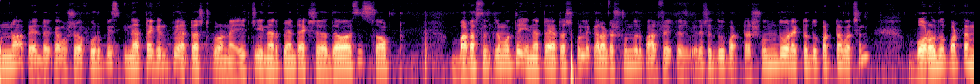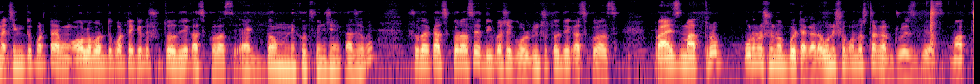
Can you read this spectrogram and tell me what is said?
উন্না প্যান্টের কাপড় সহ ফোর পিস ইনারটা কিন্তু অ্যাটাচ করা নাই। এই যে ইনার প্যান্ট একসাথে দেওয়া আছে সফট বাটার সিল্কের মধ্যে ইনারটা অ্যাটাচ করলে কালারটা সুন্দর পারফেক্ট আসবে। এটা হচ্ছে দুপাট্টা। সুন্দর একটা দুপাট্টা পাচ্ছেন। বড় দুপাট্টা ম্যাচিং দুপাট্টা এবং অল ওভার দুপাট্টা কিন্তু সুতো দিয়ে কাজ করা আছে। একদম নিখুঁত ফিনিশিং কাজ হবে। সুতার কাজ করা আছে, দুই পাশে গোল্ডেন সুতো দিয়ে কাজ করা আছে। প্রাইস মাত্র পনেরোশো নব্বই টাকা। এটা উনিশশো পঞ্চাশ টাকার ড্রেস বিয়াস মাত্র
